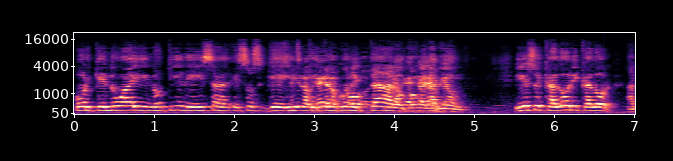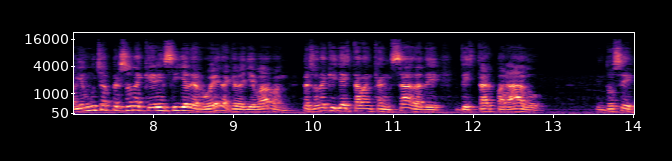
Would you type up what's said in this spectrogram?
Porque no hay, no tiene esos gates que están conectados con el avión. Y eso es calor y calor. Había muchas personas que eran en silla de rueda que la llevaban. Personas que ya estaban cansadas de, estar parado. Entonces...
